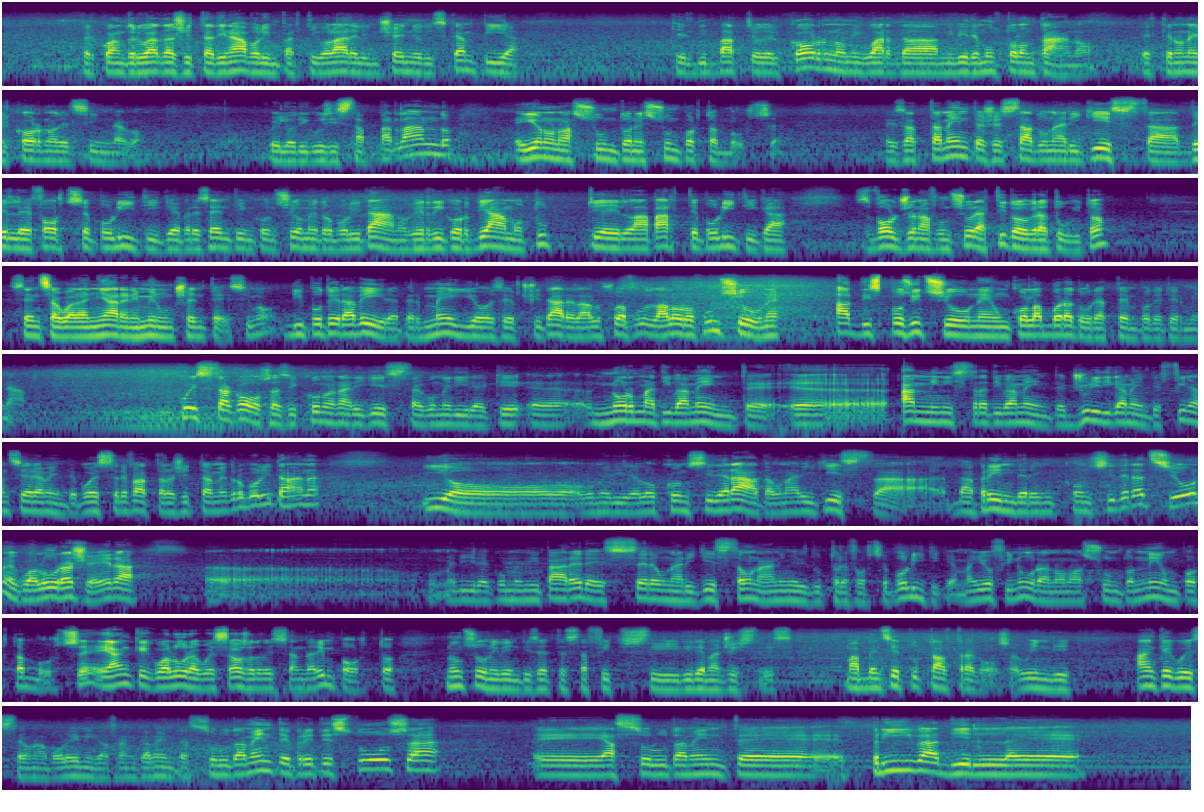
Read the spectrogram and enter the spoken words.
per quanto riguarda la città di Napoli, in particolare l'incendio di Scampia, che il dibattito del corno mi, guarda, mi vede molto lontano, perché non è il corno del sindaco, quello di cui si sta parlando, e io non ho assunto nessun portaborse. Esattamente c'è stata una richiesta delle forze politiche presenti in Consiglio metropolitano, che ricordiamo tutti la parte politica svolge una funzione a titolo gratuito, senza guadagnare nemmeno un centesimo, di poter avere per meglio esercitare la, sua, la loro funzione a disposizione un collaboratore a tempo determinato. Questa cosa, siccome è una richiesta dire, che eh, normativamente, eh, amministrativamente, giuridicamente e finanziariamente può essere fatta alla città metropolitana, io l'ho considerata una richiesta da prendere in considerazione qualora c'era eh, come, dire, come mi pare ed essere una richiesta unanime di tutte le forze politiche, ma io finora non ho assunto né un portaborse e anche qualora questa cosa dovesse andare in porto non sono i 27 staffisti di De Magistris, ma bensì è tutt'altra cosa, quindi anche questa è una polemica francamente assolutamente pretestuosa e assolutamente priva delle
